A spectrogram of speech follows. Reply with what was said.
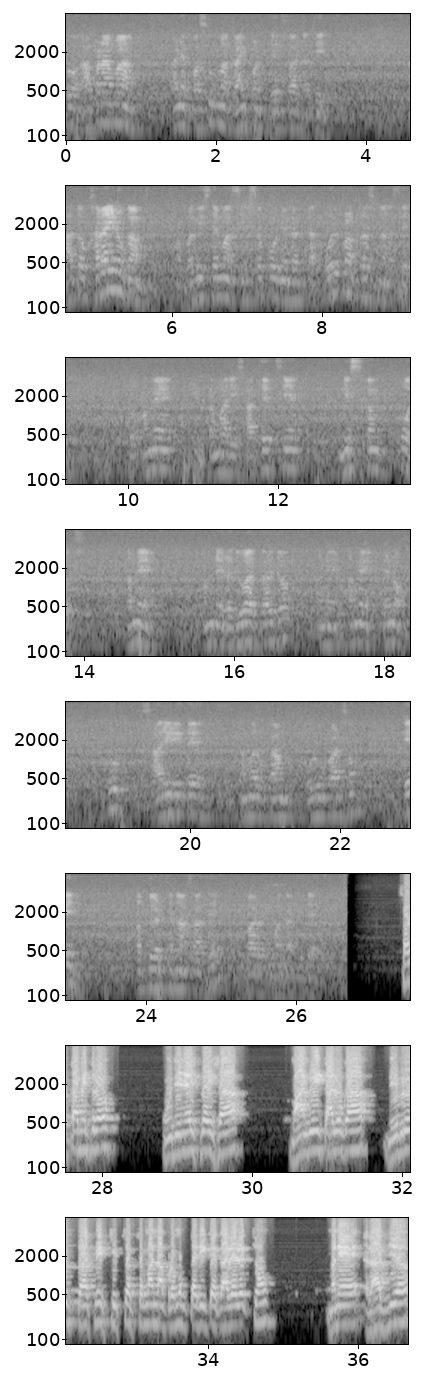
તો આપણામાં અને પશુમાં કાંઈ પણ ફેરફાર નથી. આ તો ખરાઈનું કામ છે. પણ ભવિષ્યમાં શિક્ષકોને લગતા કોઈ પણ પ્રશ્ન હશે તો અમે તમારી સાથે જ છીએ. નિષ્કંકોચ. તમે અમને રજૂઆત કરજો. અને અમે એનો ખૂબ સારી રીતે તમારું કામ પૂરું પાડશું. એ જ અભ્યર્થના સાથે ભારત માતા જય. શ્રોતા મિત્રો, હું દિનેશભાઈ શાહ, માંડવી તાલુકા નિવૃત્ત પ્રાથમિક શિક્ષક સમાજના પ્રમુખ તરીકે કાર્યરત છું. મને રાજ્ય,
